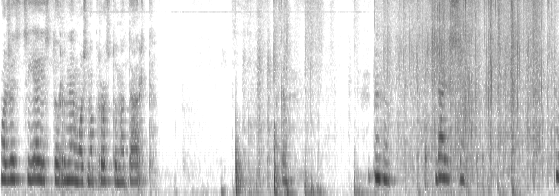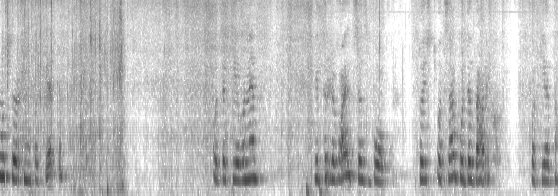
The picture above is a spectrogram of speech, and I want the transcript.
Може, з цієї сторони можна просто натерти. Таке. Угу. Далі мусорні пакети. Отакі вони відриваються з боку. Тобто оце буде верх пакета.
